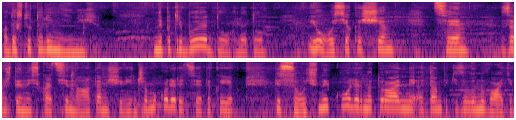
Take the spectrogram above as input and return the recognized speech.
А де ж тут алюміній? Не потребує догляду. І ось яке ще. Це завжди низька ціна. Там ще в іншому кольорі. Це такий як пісочний колір натуральний, а там такі зеленуваті.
